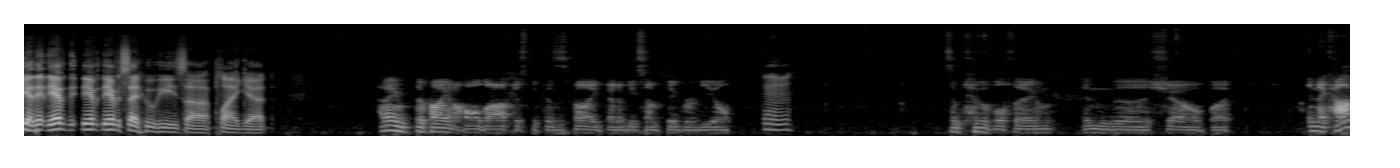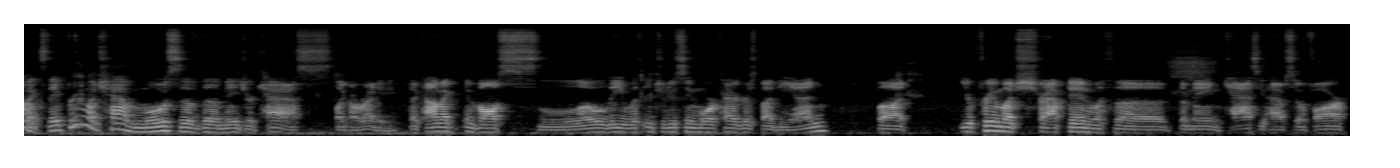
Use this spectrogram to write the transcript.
Yeah, they, they have they, have, they haven't said who he's uh, playing yet. I think they're probably gonna hold off just because it's probably gonna be some big reveal, Mm-hmm. some pivotal thing in the show. But in the comics, they pretty much have most of the major casts like already. The comic involves slowly with introducing more characters by the end, but you're pretty much strapped in with the the main cast you have so far.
